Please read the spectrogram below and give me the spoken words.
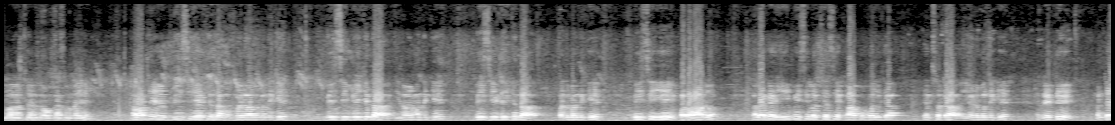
లోన్ వచ్చేందుకు అవకాశం ఉన్నాయి. కాబట్టి బీసీఏ కింద ముప్పై నాలుగు మందికి బీసీబీ కింద ఇరవై మందికి బీసీడీ కింద పది మందికి బీసీఈ పదహారు. అలాగే ఈబీసీలు వచ్చేసి కాపు బలిజ ఎక్సట్రా ఏడు మందికి రెడ్డి అంటే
